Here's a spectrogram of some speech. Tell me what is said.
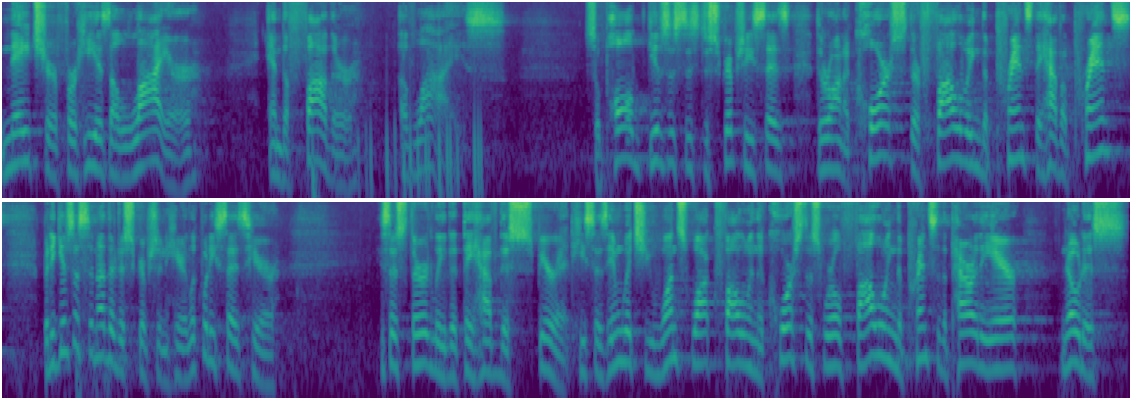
nature, for he is a liar and the father of lies. So Paul gives us this description. He says they're on a course, they're following the prince, they have a prince, but he gives us another description here. Look what he says here. He says, thirdly, that they have this spirit. He says, in which you once walked following the course of this world, following the prince of the power of the air. Notice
